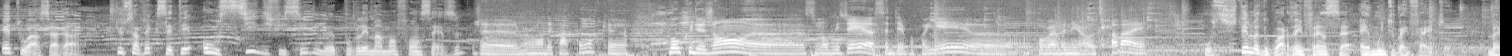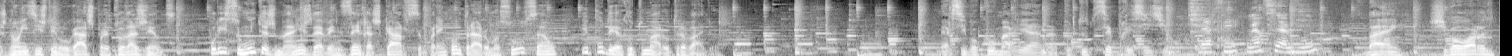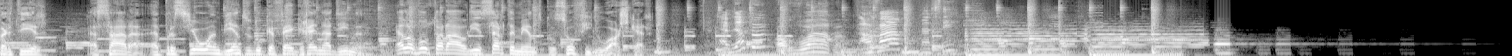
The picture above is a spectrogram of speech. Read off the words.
E toi, Sarah? Tu savais que c'était aussi difficile pour les mamans françaises Je ne me rendais pas compte que beaucoup de gens euh, sont obligés à se débrouiller euh, pour revenir au travail. O sistema de guarda em França é muito bem feito, mas não existem lugares para toda a gente. Por isso, muitas mães devem desenrascar-se para encontrar uma solução e poder retomar o trabalho. Merci beaucoup, Marianne, por toutes ces précisions. Merci. Merci à vous. Bem, chegou a hora de partir. A Sara apreciou o ambiente do café Grenadine. Ela voltará ali certamente com o seu filho Oscar. À bientôt. Au revoir! Au revoir. Merci.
